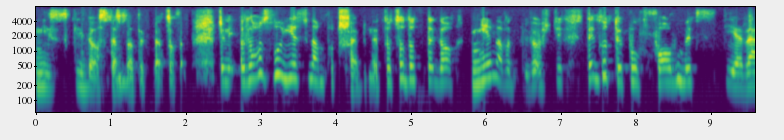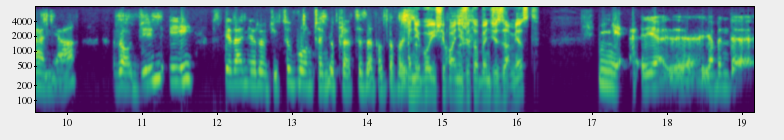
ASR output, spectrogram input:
niski dostęp do tych placówek. Czyli rozwój jest nam potrzebny potrzebne. To co do tego nie ma wątpliwości, tego typu formy wspierania rodzin i wspierania rodziców w łączeniu pracy zawodowej. A nie boi się pani, że to będzie zamiast? Nie, ja, ja będę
